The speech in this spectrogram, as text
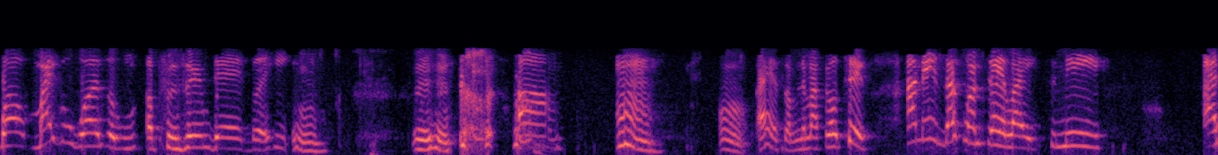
well, Michael was a, a presumed dead, but he. Mm, hmm um. Mm, mm, I had something in my throat too. I mean, that's what I'm saying. Like to me, I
